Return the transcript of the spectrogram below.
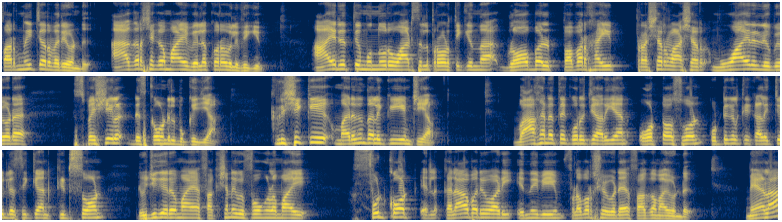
ഫർണിച്ചർ വരെയുണ്ട്. ആകർഷകമായ വിലക്കുറവ് ലഭിക്കും. ആയിരത്തി മുന്നൂറ് വാട്ട്സിൽ പ്രവർത്തിക്കുന്ന global power high pressure washer മൂവായിരം രൂപയുടെ സ്പെഷ്യൽ ഡിസ്കൗണ്ടിൽ ബുക്ക് ചെയ്യാം. കൃഷിക്ക് മരുന്ന് തളിക്കുകയും ചെയ്യാം. വാഹനത്തെക്കുറിച്ച് അറിയാൻ ഓട്ടോ സോൺ കുട്ടികൾക്ക് കളിച്ചുല്ലസിക്കാൻ കിഡ് സോൺ രുചികരമായ ഭക്ഷണ വിഭവങ്ങളുമായി ഫുഡ് കോർട്ട് കലാപരിപാടി എന്നിവയും ഫ്ലവർ ഷോയുടെ ഭാഗമായുണ്ട്. മേള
